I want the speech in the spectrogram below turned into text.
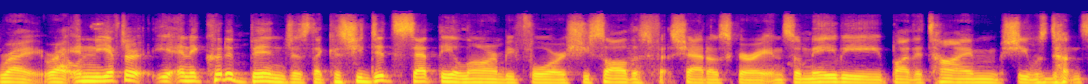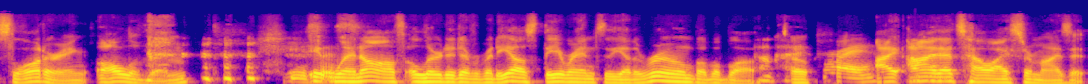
Right, right, and you have to, and it could have been just like because she did set the alarm before she saw this f- shadow scurry, and so maybe by the time she was done slaughtering all of them, it went off, alerted everybody else. They ran to the other room, blah blah blah. Okay. So right. I, I Okay. that's how I surmise it,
